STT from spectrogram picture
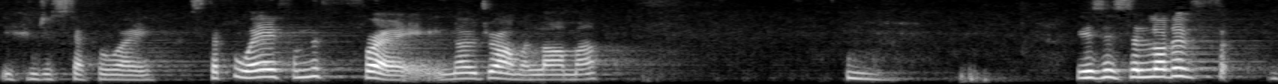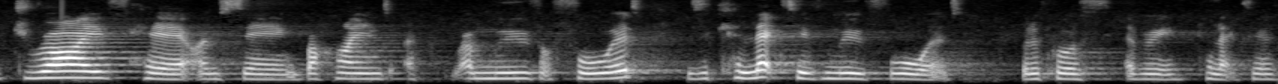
You can just step away. Step away from the fray. No drama, Llama. Mm. Because there's a lot of drive here I'm seeing behind a, a move forward. There's a collective move forward. But of course, every collective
